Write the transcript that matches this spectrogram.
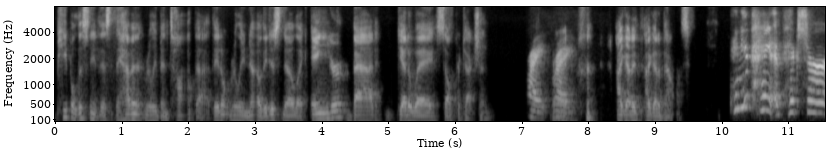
people listening to this, they haven't really been taught that. They don't really know. They just know like anger, bad, getaway, self-protection. Right, right. right. I gotta, I gotta balance. Can you paint a picture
